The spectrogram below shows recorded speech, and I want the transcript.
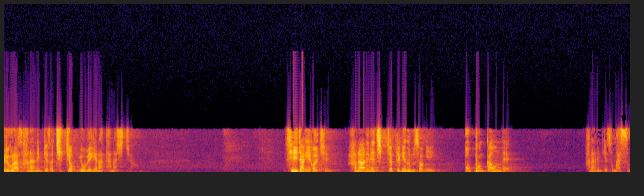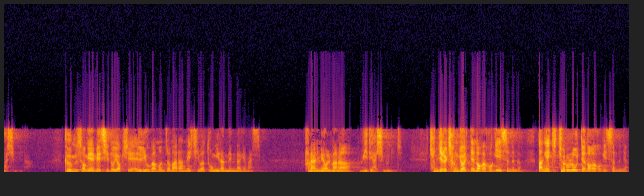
그리고 나서 하나님께서 직접 욥에게 나타나시죠. 세 장에 걸친 하나님의 직접적인 음성이 폭풍 가운데 하나님께서 말씀하십니다. 그 음성의 메시도 역시 엘리후가 먼저 말한 메시와 동일한 맥락의 말씀. 하나님이 얼마나 위대하신 분인지. 천지를 창조할 때 너가 거기에 있었는가? 땅에 기초를 놓을 때 너가 거기 있었느냐?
